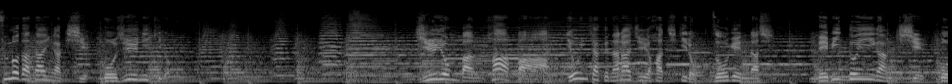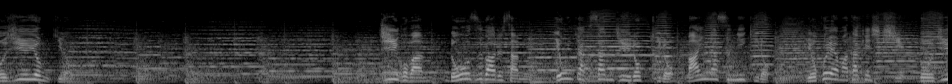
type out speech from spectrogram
角田大河騎手52キロ。14番ハーパー478キロ増減なし。デビッド・イーガン騎手54キロ。15番ローズバルサム436キロマイナス2キロ。横山武史騎手54キ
